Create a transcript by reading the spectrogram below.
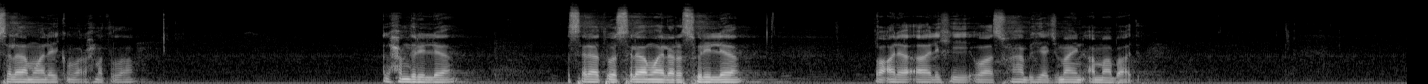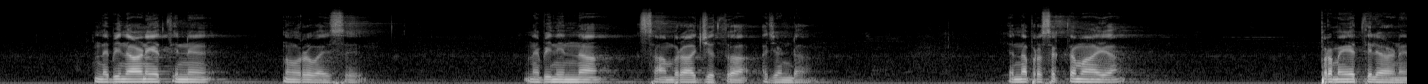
السلام عليكم ورحمة الله الحمد لله والصلاة والسلام على رسول الله وعلى آله وأصحابه أجمعين أما بعد നബി നാണയത്തിന് നൂറ് വയസ്സ് നബി നിന്ന സാമ്രാജ്യത്വ അജണ്ട എന്ന പ്രസക്തമായ പ്രമേയത്തിലാണ്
